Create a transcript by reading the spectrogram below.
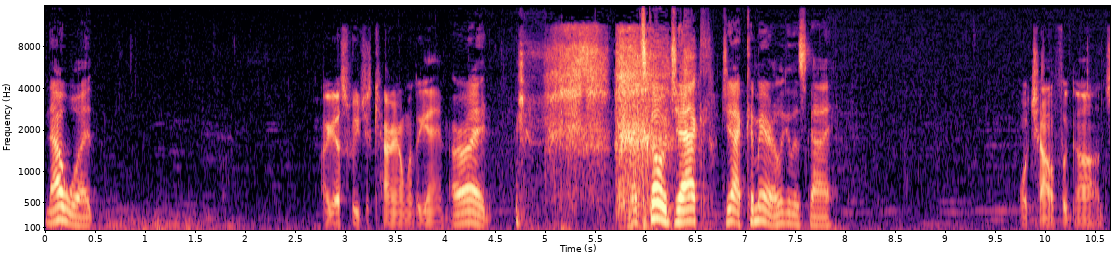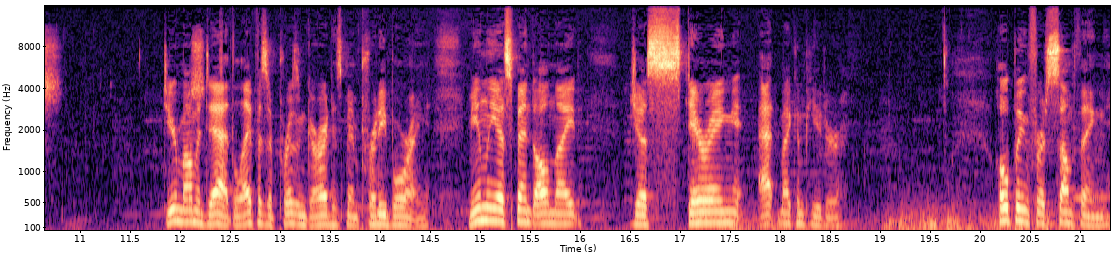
Now what? I guess we just carry on with the game. Alright. Let's go, Jack. Jack, come here. Look at this guy. Watch out for guards. Dear Mom and Dad, life as a prison guard has been pretty boring. Me and Leah spent all night just staring at my computer, hoping for something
